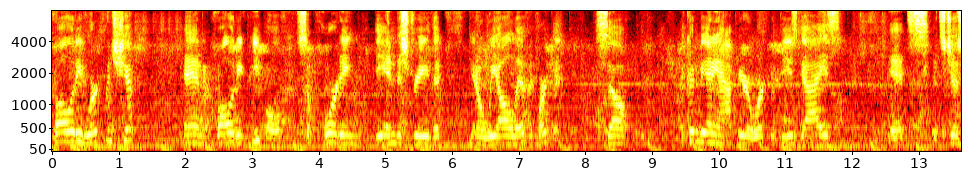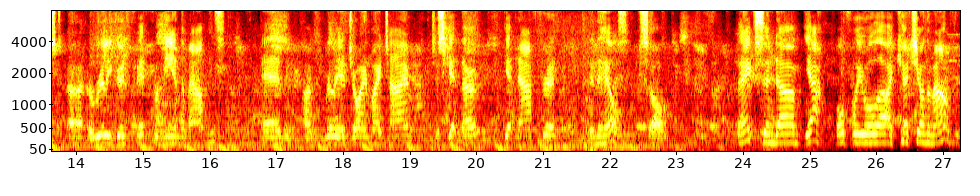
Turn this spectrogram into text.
quality workmanship and quality people supporting the industry that you know we all live and work in. So I couldn't be any happier to work with these guys. It's it's just a, a really good fit for me in the mountains and I'm really enjoying my time just getting out getting after it in the hills. So thanks and um, yeah hopefully we'll uh, catch you on the mountain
